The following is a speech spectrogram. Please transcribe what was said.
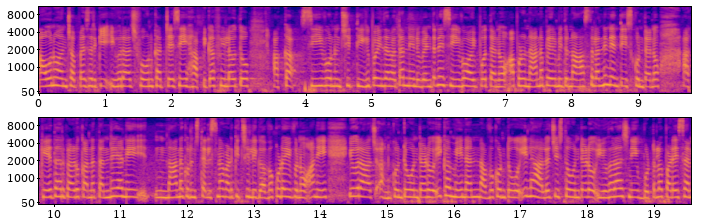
అవును అని చెప్పేసరికి యువరాజ్ ఫోన్ కట్ చేసి హ్యాపీగా ఫీల్ అవుతూ అక్క సీఈఓ నుంచి తీగిపోయిన తర్వాత నేను వెంటనే సీఈఓ అయిపోతాను. అప్పుడు నాన్న పేరు మీద ఉన్న ఆస్తులన్నీ నేను తీసుకుంటాను. ఆ కేదార్ గాడు కన్న తండ్రి అని నాన్న గురించి తెలిసిన వాడికి చిల్లి గవ్వ కూడా ఇవ్వను అని యువరాజ్ అనుకుంటూ ఉంటాడు. ఇక మీనన్ నవ్వుకుంటూ ఇలా ఆలోచిస్తూ ఉంటాడు. యువరాజ్ని బుట్టలో పడేశాను.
